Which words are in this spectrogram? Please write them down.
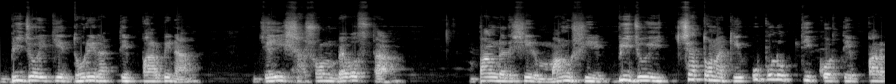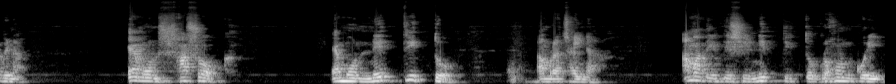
বিজয়কে ধরে রাখতে পারবে না, যেই শাসন ব্যবস্থা বাংলাদেশের মানুষের বিজয়ী চেতনাকে উপলব্ধি করতে পারবে না। এমন শাসক, এমন নেতৃত্ব আমরা চাই না। আমাদের দেশের নেতৃত্ব গ্রহণ করে,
